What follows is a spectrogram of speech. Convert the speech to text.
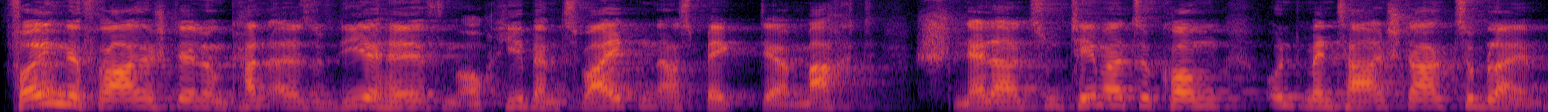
Folgende Fragestellung kann also dir helfen, auch hier beim zweiten Aspekt der Macht schneller zum Thema zu kommen und mental stark zu bleiben.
